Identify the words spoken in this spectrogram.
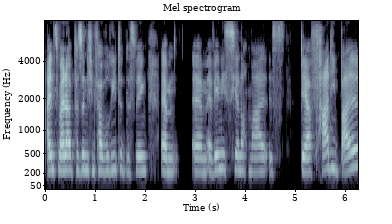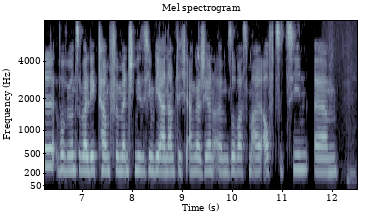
eins meiner persönlichen Favorite, deswegen erwähne ich es hier nochmal, ist der Fadi-Ball, wo wir uns überlegt haben, für Menschen, die sich irgendwie ehrenamtlich engagieren, ähm, sowas mal aufzuziehen. Ähm, Mhm.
